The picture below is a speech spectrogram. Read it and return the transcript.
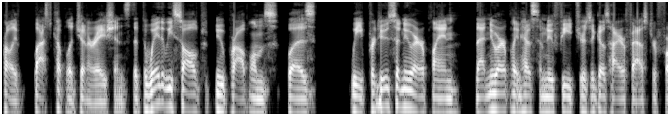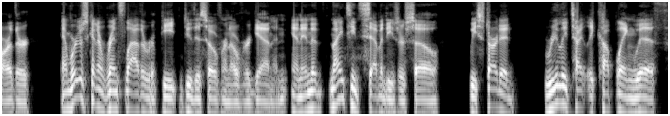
probably last couple of generations, that the way that we solved new problems was we produce a new airplane. That new airplane has some new features. It goes higher, faster, farther. And we're just going to rinse, lather, repeat, and do this over and over again. And, and in the 1970s or so, we started really tightly coupling with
